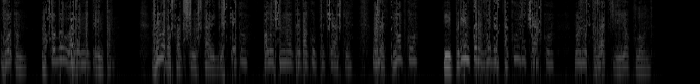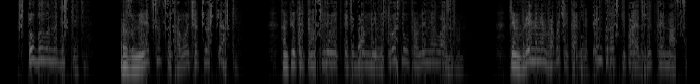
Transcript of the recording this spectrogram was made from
Вот он, особый лазерный принтер. В него достаточно вставить дискету, полученную при покупке чашки, нажать кнопку, и принтер выдаст такую же чашку, можно сказать, ее клон. Что было на дискете? Разумеется, цифровой чертеж чашки. Компьютер транслирует эти данные в устройство управления лазером. Тем временем в рабочей камере принтера вскипает жидкая масса,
